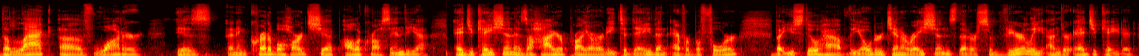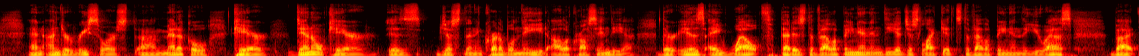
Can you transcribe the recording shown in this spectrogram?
the lack of water is an incredible hardship all across India. Education is a higher priority today than ever before, but you still have the older generations that are severely undereducated and under resourced. Uh, medical care, dental care is just an incredible need all across India. There is a wealth that is developing in India, just like it's developing in the US, but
